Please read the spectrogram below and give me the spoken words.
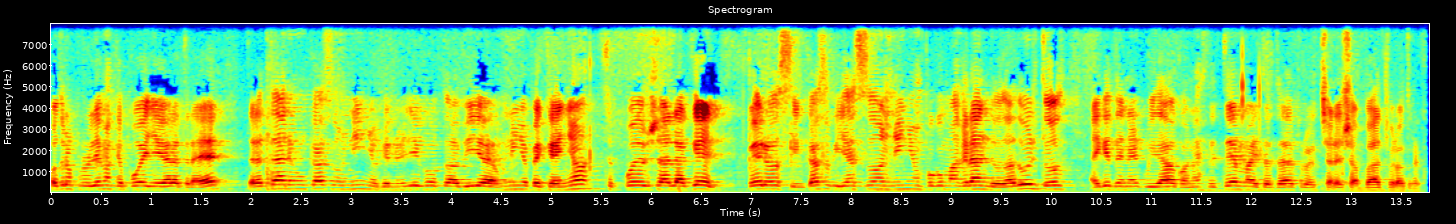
otros problemas que puede llegar a traer. Tratar en un caso un niño que no llegó todavía, un niño pequeño, se puede usar aquel. Pero si en caso que ya son niños un poco más grandes o de adultos, hay que tener cuidado con este tema y tratar de aprovechar el Shabbat para otra cosa.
